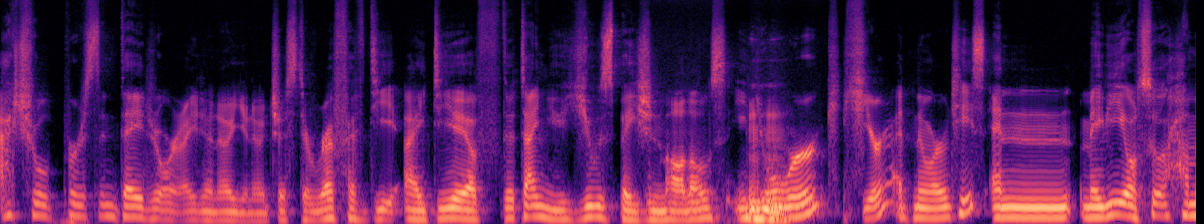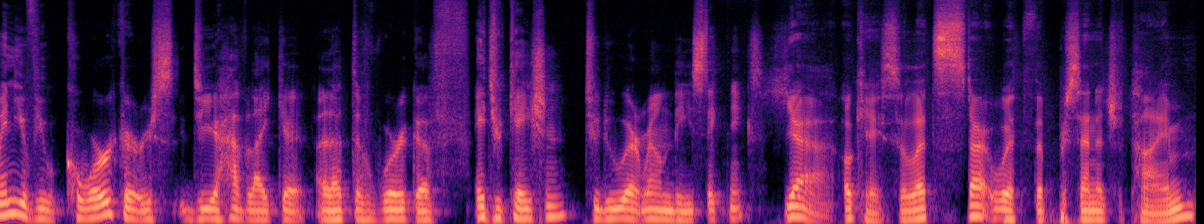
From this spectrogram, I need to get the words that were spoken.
actual percentage, or I don't know, you know, just a rough of the idea of the time you use Bayesian models in your Mhm. work here at Novartis, and maybe also how many of your coworkers do you have like a, a lot of work of education to do around these techniques? Yeah. Okay. So let's start with the percentage of time.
